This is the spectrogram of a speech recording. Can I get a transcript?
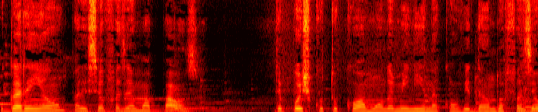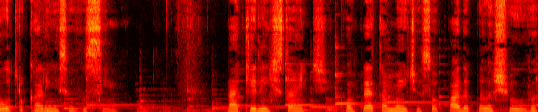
O garanhão pareceu fazer uma pausa. Depois cutucou a mão da menina, convidando-a a fazer outro carinho em seu focinho. Naquele instante, completamente ensopada pela chuva,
